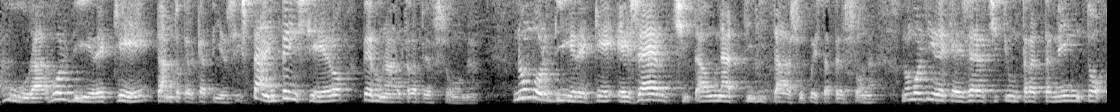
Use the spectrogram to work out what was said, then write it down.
cura vuol dire che, tanto per capirsi, sta in pensiero per un'altra persona. Non vuol dire che esercita un'attività su questa persona, non vuol dire che eserciti un trattamento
